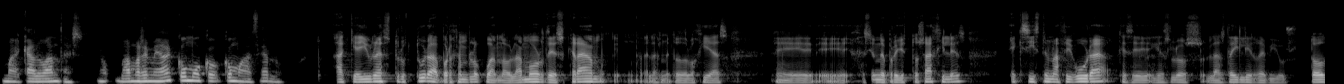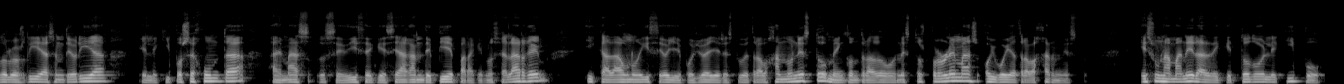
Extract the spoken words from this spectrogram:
marcado antes. No, vamos a mirar cómo, cómo hacerlo. Aquí hay una estructura, por ejemplo, cuando hablamos de Scrum, una de las metodologías eh, de gestión de proyectos ágiles, existe una figura que, es los, las daily reviews. Todos los días, en teoría, el equipo se junta, además se dice que se hagan de pie para que no se alarguen y cada uno dice, oye, pues yo ayer estuve trabajando en esto, me he encontrado en estos problemas, hoy voy a trabajar en esto. Es una manera de que todo el equipo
